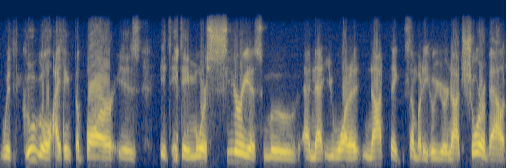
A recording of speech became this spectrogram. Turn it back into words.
with Google, I think the bar is it's, it's a more serious move, and that you want to not think somebody who you're not sure about.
